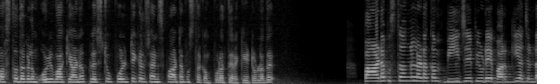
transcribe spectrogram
വസ്തുതകളും ഒഴിവാക്കിയാണ് പ്ലസ് ടു പൊളിറ്റിക്കൽ സയൻസ് പാഠപുസ്തകം പുറത്തിറക്കിയിട്ടുള്ളത്. പാഠപുസ്തകങ്ങളടക്കം ബി ജെ പിയുടെ വർഗീയ അജണ്ട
